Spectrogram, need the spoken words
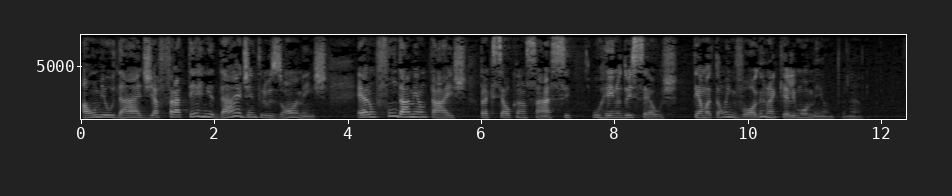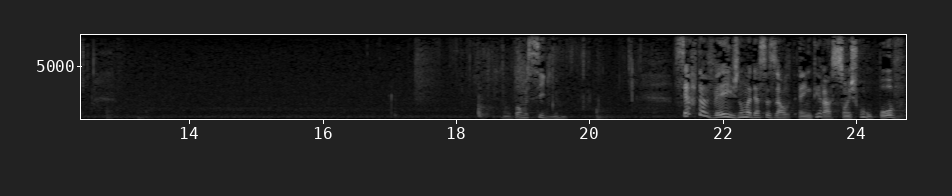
a humildade, a fraternidade entre os homens eram fundamentais para que se alcançasse o reino dos céus, tema tão em voga naquele momento. Né? Então, vamos seguindo. Certa vez, numa dessas é, interações com o povo,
